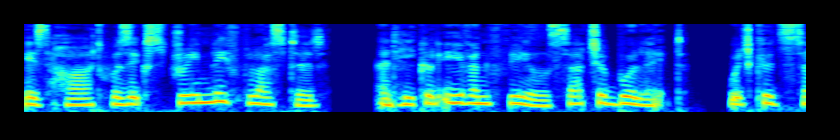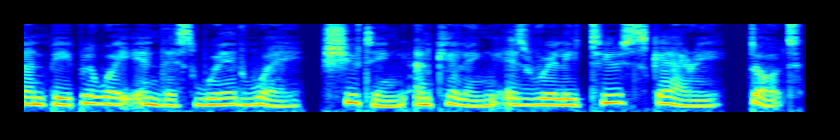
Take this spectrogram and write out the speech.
his heart was extremely flustered, and he could even feel such a bullet, which could send people away in this weird way. Shooting and killing is really too scary. Dot.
